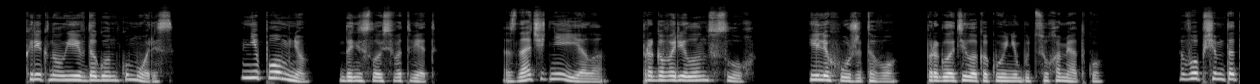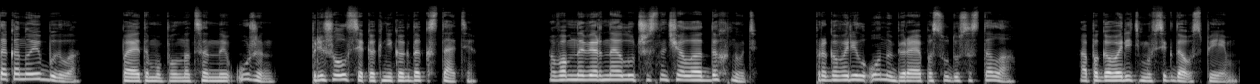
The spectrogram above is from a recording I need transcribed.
– крикнул ей вдогонку Морис. «Не помню», – донеслось в ответ. «Значит, не ела», – проговорил он вслух. «Или хуже того, проглотила какую-нибудь сухомятку. В общем-то, так оно и было, поэтому полноценный ужин пришелся как никогда кстати. «Вам, наверное, лучше сначала отдохнуть», – проговорил он, убирая посуду со стола. «А поговорить мы всегда успеем».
